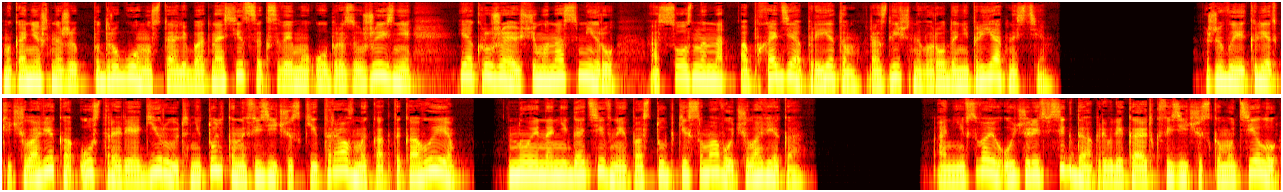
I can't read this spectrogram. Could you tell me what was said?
мы, конечно же, по-другому стали бы относиться к своему образу жизни – и окружающему нас миру, осознанно обходя при этом различного рода неприятности. Живые клетки человека остро реагируют не только на физические травмы как таковые, но и на негативные поступки самого человека. Они, в свою очередь, всегда привлекают к физическому телу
